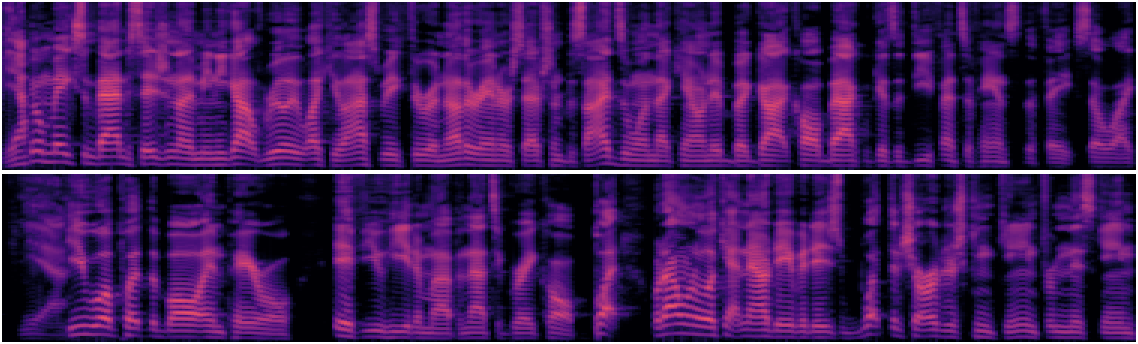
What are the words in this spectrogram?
Yeah. he'll make some bad decisions. I mean, he got really lucky last week through another interception besides the one that counted, but got called back because of defensive hands to the face. So like Yeah. he will put the ball in peril if you heat him up, and that's a great call. But what I want to look at now, David, is what the Chargers can gain from this game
